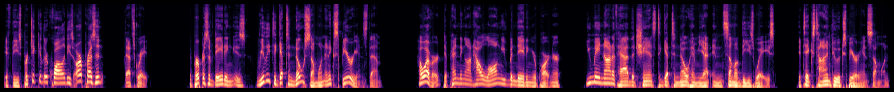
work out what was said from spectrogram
if these particular qualities are present, that's great. The purpose of dating is really to get to know someone and experience them. However, depending on how long you've been dating your partner, you may not have had the chance to get to know him yet in some of these ways. It takes time to experience someone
